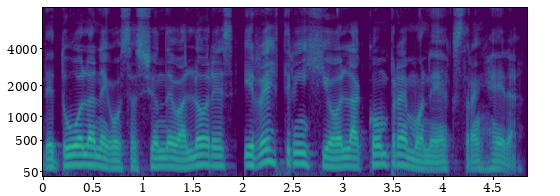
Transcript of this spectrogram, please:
detuvo la negociación de valores y restringió la compra de moneda extranjera.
